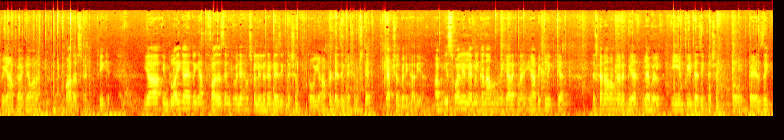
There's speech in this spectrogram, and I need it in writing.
तो यहाँ पे आ गया हमारा फादर्स नेम ठीक है? या एम्प्लॉय का है तो यहाँ पे फादर्स नेम की वजह हम उसका ले लेते हैं डेजिग्नेशन तो यहाँ पर डेजिग्नेशन उसके कैप्शन पे दिखा दिया। अब इस वाले लेवल का नाम हमने क्या रखना है? यहाँ पे क्लिक किया। इसका नाम हमने रख दिया लेवल ई एम पी डेजिग्नेशन तो डेजिक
